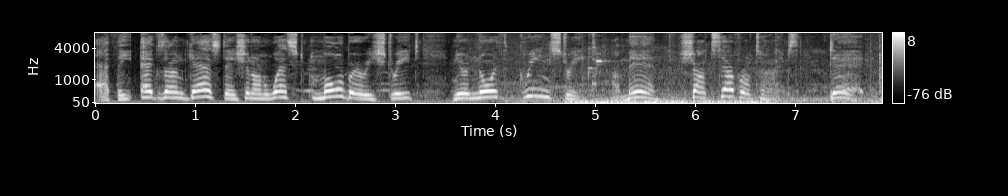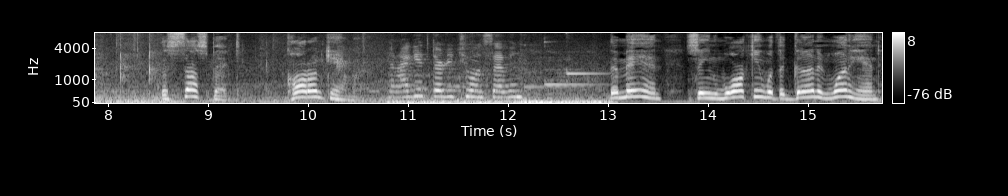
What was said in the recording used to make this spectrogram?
at the Exxon gas station on West Mulberry Street near North Greene Street. A man shot several times dead. The suspect caught on camera. Can I get 32 on 7? The man seen walking with a gun in one hand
